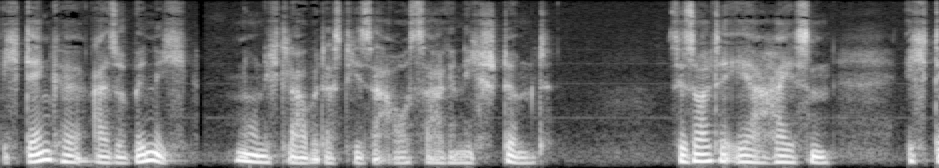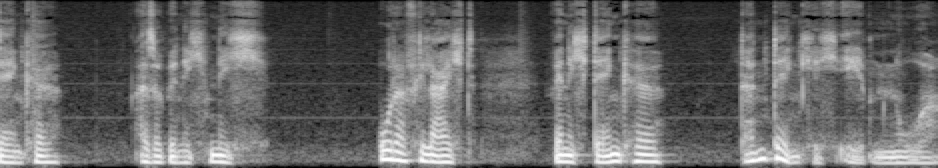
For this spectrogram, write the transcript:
Ich denke, also bin ich. Nun, ich glaube, dass diese Aussage nicht stimmt. Sie sollte eher heißen, ich denke, also bin ich nicht. Oder vielleicht, wenn ich denke, dann denke ich eben nur.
